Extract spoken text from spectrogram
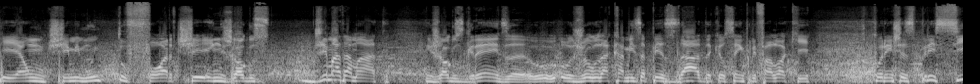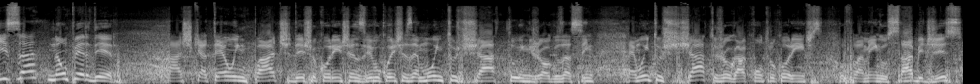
que é um time muito forte em jogos de mata-mata, em jogos grandes, o, o, jogo da camisa pesada que eu sempre falo aqui. O Corinthians precisa não perder. Acho que até o empate deixa o Corinthians vivo. O Corinthians é muito chato em jogos assim. É muito chato jogar contra o Corinthians. O Flamengo sabe disso.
